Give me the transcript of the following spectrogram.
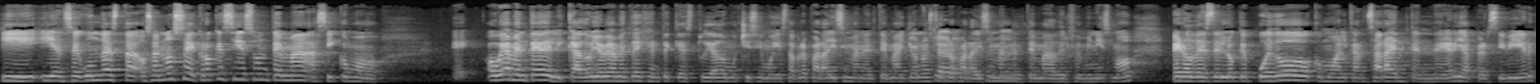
Y, y en segunda está, o sea, no sé, creo que sí es un tema así como eh, obviamente delicado y obviamente hay gente que ha estudiado muchísimo y está preparadísima en el tema. Yo no estoy Claro, preparadísima en el tema del feminismo, pero desde lo que puedo como alcanzar a entender y a percibir,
